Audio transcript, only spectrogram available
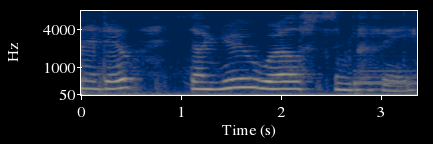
Going to do the New World Symphony.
